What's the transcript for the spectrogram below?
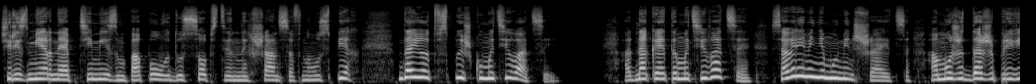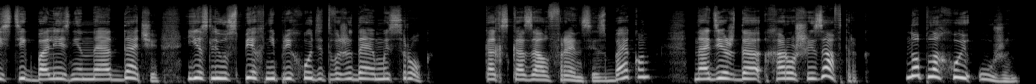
Чрезмерный оптимизм по поводу собственных шансов на успех дает вспышку мотивации. Однако эта мотивация со временем уменьшается, а может даже привести к болезненной отдаче, если успех не приходит в ожидаемый срок. Как сказал Фрэнсис Бэкон, надежда — хороший завтрак, но плохой ужин.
